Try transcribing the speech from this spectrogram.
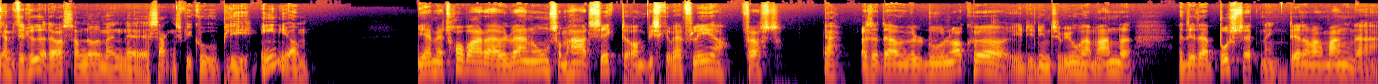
Jamen det lyder da også som noget, man øh, sagtens vi kunne blive enige om. Jamen jeg tror bare, der vil være nogen, som har et sigte om, at vi skal være flere først. Ja. Altså der vil, du vil nok høre i dit interview her med andre, at det der bosætning, det er der nok mange, der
